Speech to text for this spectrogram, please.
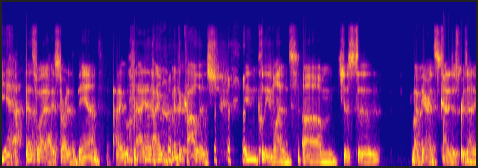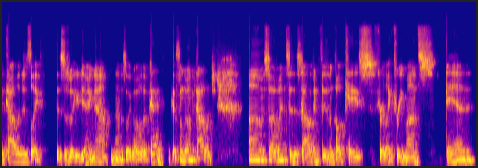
Yeah, that's why I started the band. I I, I went to college in Cleveland um, just to. My parents kind of just presented college as like, this is what you're doing now, and I was like, oh, okay, I guess I'm going to college. Um, so I went to this college in Cleveland called Case for like three months and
